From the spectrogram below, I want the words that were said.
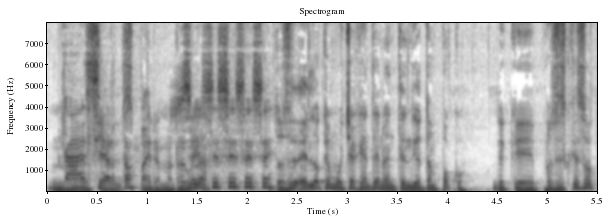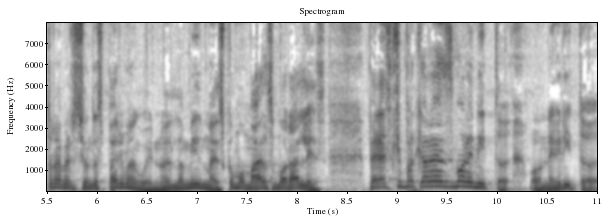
No ah, es cierto. Spider-Man regular. Sí, sí, sí, sí, Entonces es lo que mucha gente no entendió tampoco. De que, pues es que es otra versión de Spider-Man, güey. No es la misma. Es como Miles Morales. Pero es que porque ahora es morenito o negrito.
